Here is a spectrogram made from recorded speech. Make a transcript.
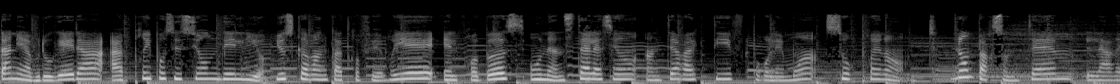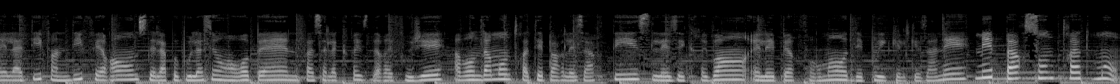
Tania Bruguera a pris possession des lieux. Jusqu'à 24 février, elle propose une installation interactive pour les moins surprenantes. Non par son thème, la relative indifférence de la population européenne face à la crise des réfugiés, abondamment traitée par les artistes, les écrivains et les performants depuis quelques années, mais par son traitement.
